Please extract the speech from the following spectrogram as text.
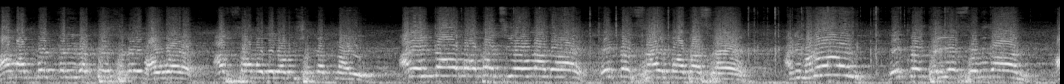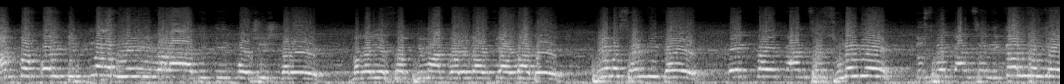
हम आंबेडकरी रखते सगळे भाऊ आहे आपसामध्ये लढू शकत नाही। अरे एका बाबाची औलाद आहे एकच साहेब बाबासाहेब आणि म्हणून एकच ध्येय संविधान हमको कोई कितना भी लड़ा की कोशिश करे मगर ये सब भीमा कोरेगांव क्या औलाद है। भीम सैनिक है। एक का एक कान से सुनेंगे, दूसरे कान से निकाल देंगे,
